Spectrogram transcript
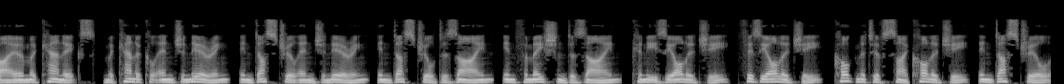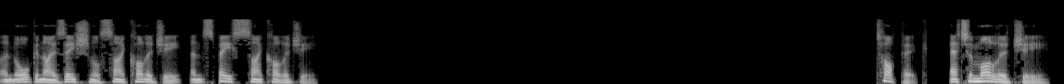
biomechanics, mechanical engineering, industrial engineering, industrial design, information design, kinesiology, physiology, cognitive psychology, industrial and organizational psychology, and space psychology. Etymology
